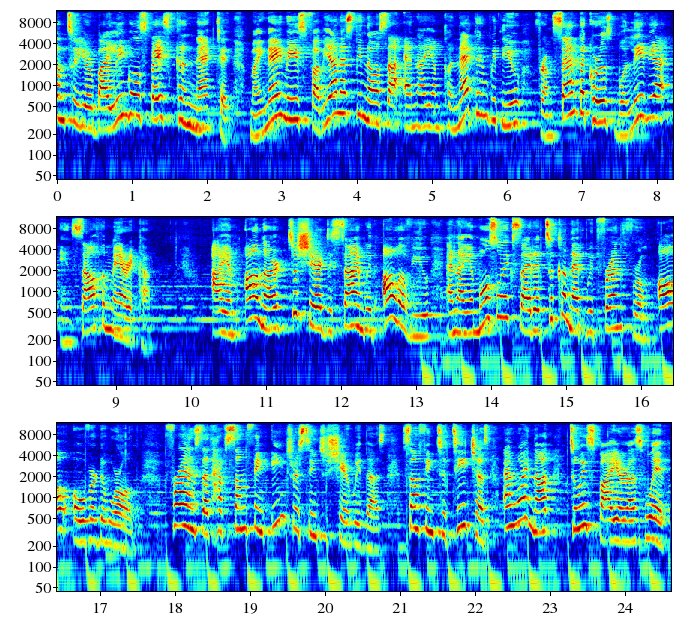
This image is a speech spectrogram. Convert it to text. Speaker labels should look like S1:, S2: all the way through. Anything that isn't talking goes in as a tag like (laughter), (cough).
S1: welcome to your bilingual space connected. My name is Fabiana Espinosa and I am connecting with you from Santa Cruz, Bolivia in South America. I am honored to share this time with all of you and I am also excited to connect with friends from all over the world. Friends that have something interesting to share with us, something to teach us, and why not to inspire us with.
